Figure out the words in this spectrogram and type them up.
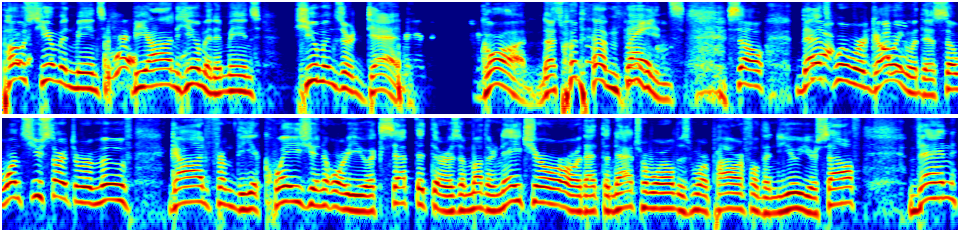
Post human means beyond human, it means humans are dead. Gone. That's what that Right. means. So that's Yeah. where we're going mean- with this. So once you start to remove God from the equation or you accept that there is a mother nature or that the natural world is more powerful than you yourself, then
